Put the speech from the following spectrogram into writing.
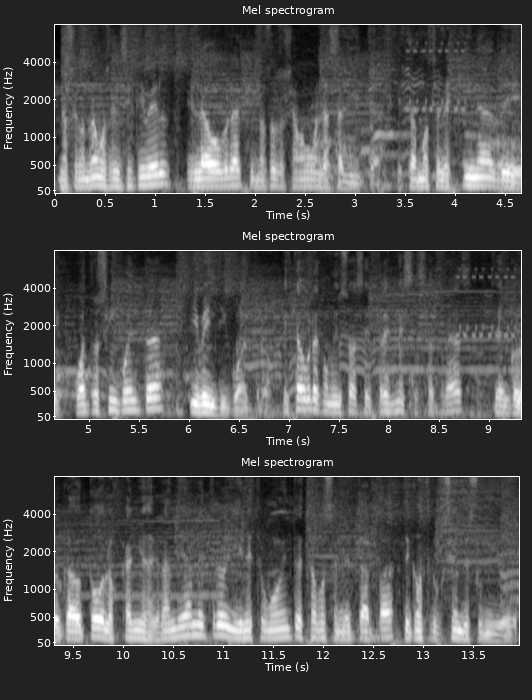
Nos encontramos en Citibel en la obra que nosotros llamamos La Salita. Estamos en la esquina de 450 y 24. Esta obra comenzó hace tres meses atrás. Se han colocado todos los caños de gran diámetro y en este momento estamos en la etapa de construcción de sumideros.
